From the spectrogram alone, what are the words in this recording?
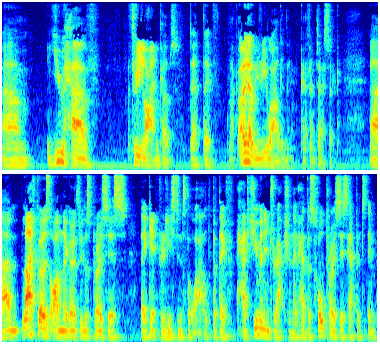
Um, you have three lion cubs that they've like. Oh no, we're rewilding them. Okay, fantastic. Um, life goes on. They go through this process. They get released into the wild, but they've had human interaction. They've had this whole process happen to them.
